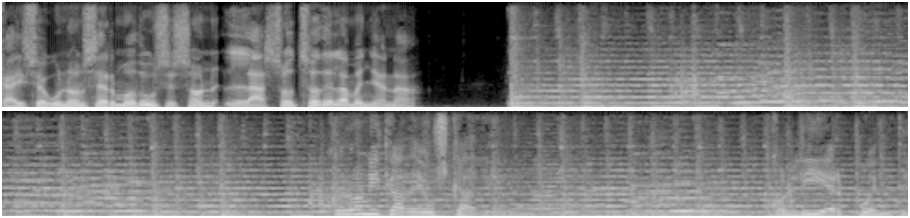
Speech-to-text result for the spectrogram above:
Kaixo Egunon Ser Modus son las 8 de la mañana. Crónica de Euskadi con Lier Puente.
